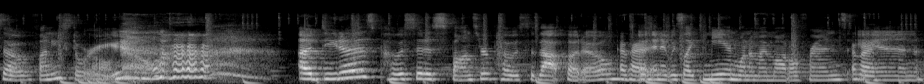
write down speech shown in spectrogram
so funny story oh, no. adidas posted a sponsor post of that photo okay and it was like me and one of my model friends okay. and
